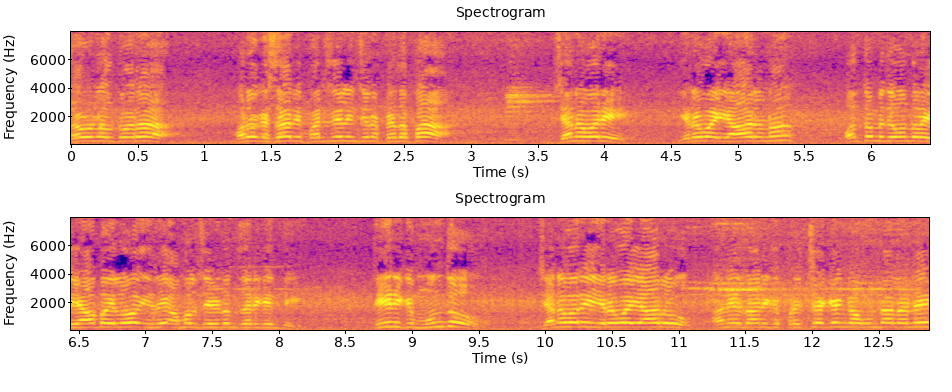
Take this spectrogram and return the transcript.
సవరణల ద్వారా మరొకసారి పరిశీలించిన పెదప జనవరి ఇరవై ఆరున పంతొమ్మిది వందల యాభైలో ఇది అమలు చేయడం జరిగింది. దీనికి ముందు జనవరి ఇరవై ఆరు అనే దానికి ప్రత్యేకంగా ఉండాలని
